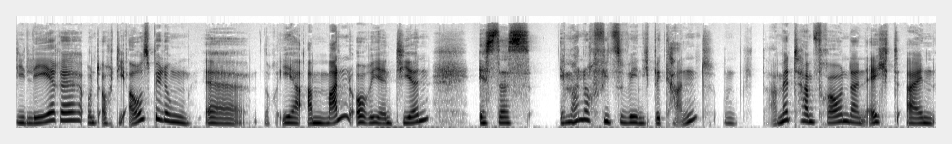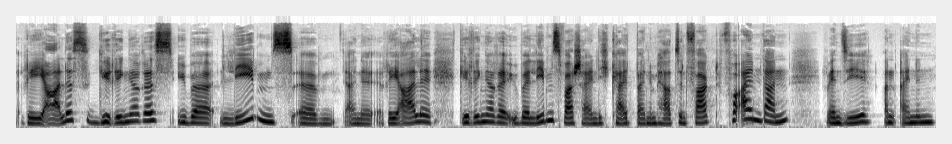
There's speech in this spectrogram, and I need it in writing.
die Lehre und auch die Ausbildung äh, noch eher am Mann orientieren, ist das immer noch viel zu wenig bekannt und damit haben Frauen dann echt ein reales, geringeres Überlebens, ähm, eine reale, geringere Überlebenswahrscheinlichkeit bei einem Herzinfarkt, vor allem dann, wenn sie an einen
